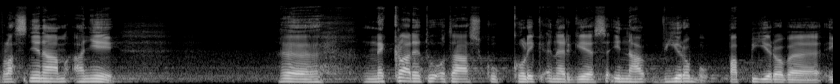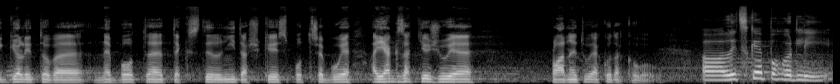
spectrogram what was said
vlastně nám ani eh, neklade tu otázku, kolik energie se i na výrobu papírové, igelitové nebo té textilní tašky spotřebuje a jak zatěžuje planetu jako takovou. Lidské pohodlí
